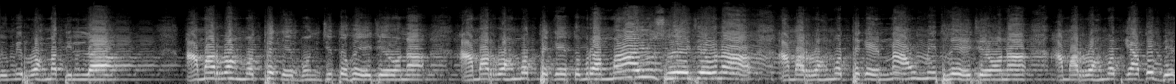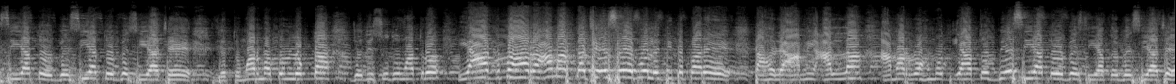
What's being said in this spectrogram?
তুমির রহমাতিল্লাহ। আমার রহমত থেকে বঞ্চিত হয়ে যেও না। আমার রহমত থেকে তোমরা মায়ুস হয়ে যেও না। আমার রহমত থেকে না উম্মিদ হয়ে যেও না। আমার রহমত এত বেশি এত বেশি এত বেশি আছে যে তোমার মতন লোকটা যদি শুধুমাত্র একবার আমার কাছে এসে বলে দিতে পারে, তাহলে আমি আল্লাহ আমার রহমত এত বেশি এত বেশি এত বেশি আছে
